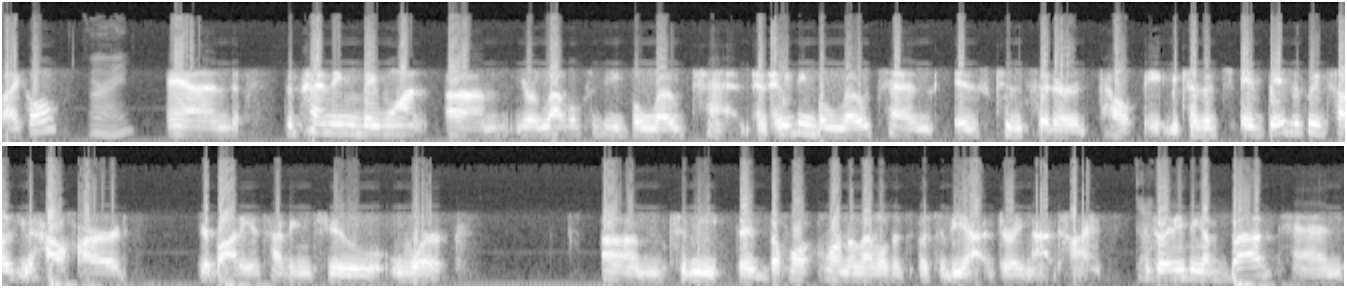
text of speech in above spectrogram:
cycle, All right. and depending, they want um, your level to be below 10. And anything below 10 is considered healthy because it's, it basically tells you how hard your body is having to work um, to meet the, the hormone levels it's supposed to be at during that time. And so anything above 10,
